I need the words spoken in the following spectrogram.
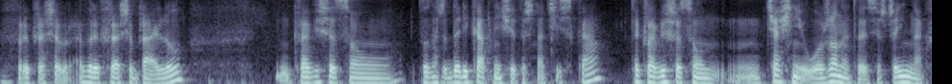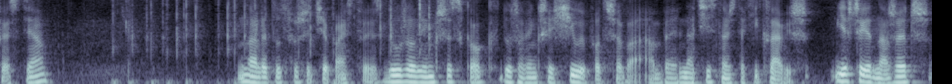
w refresh, w Braille'u. Klawisze są, to znaczy delikatniej się też naciska. Te klawisze są mm, ciaśniej ułożone, to jest jeszcze inna kwestia. No ale tu słyszycie Państwo, jest dużo większy skok, dużo większej siły potrzeba, aby nacisnąć taki klawisz. Jeszcze jedna rzecz,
